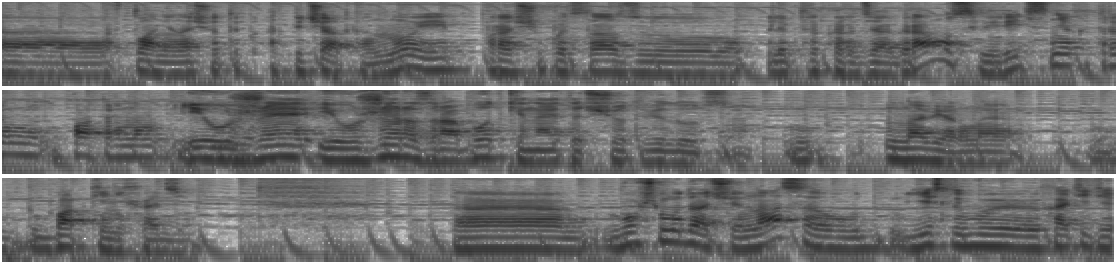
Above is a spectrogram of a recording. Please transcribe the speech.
э, в плане насчет отпечатка, но и прощупать сразу электрокардиограмму, сверить с некоторым паттерном. И, и уже и уже разработки на этот счет ведутся. Наверное. Бабки не ходи. Э, в общем, удачи НАСА. Если вы хотите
